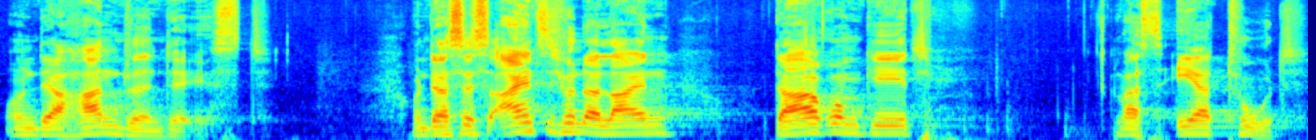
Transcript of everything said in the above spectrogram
und der Handelnde ist. Und dass es einzig und allein darum geht, was er tut.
